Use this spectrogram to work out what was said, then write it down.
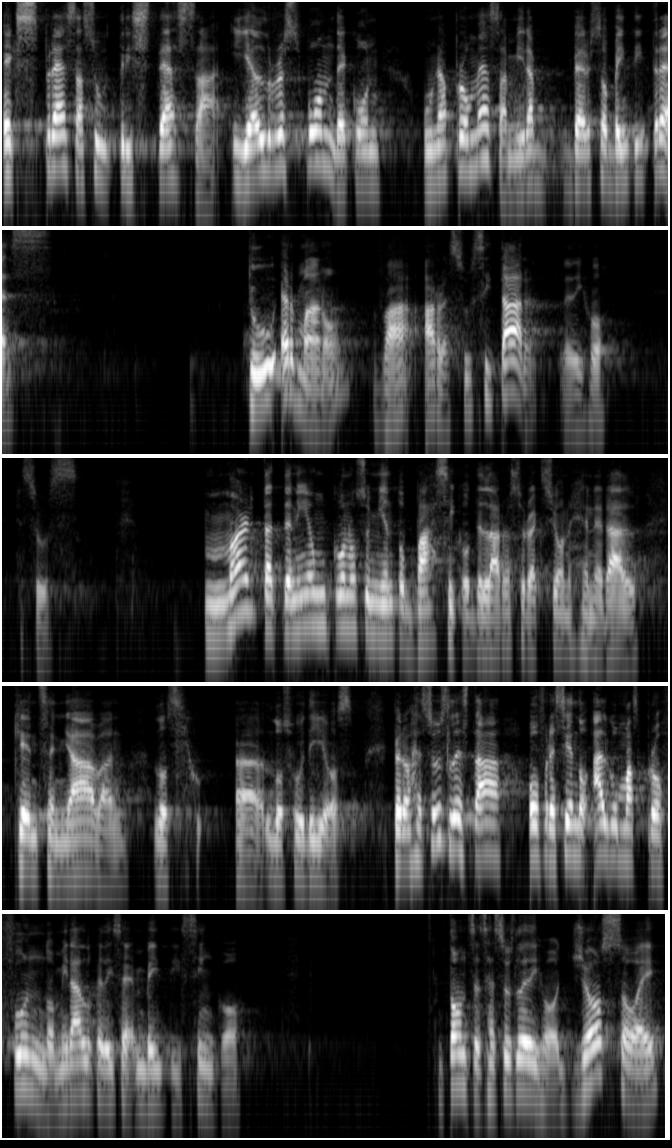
expresa su tristeza y él responde con una promesa. Mira verso 23. Tu hermano va a resucitar, le dijo Jesús. Marta tenía un conocimiento básico de la resurrección general que enseñaban los, ah, los judíos. Pero Jesús le está ofreciendo algo más profundo. Mira lo que dice en 25. Entonces Jesús le dijo, yo soy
